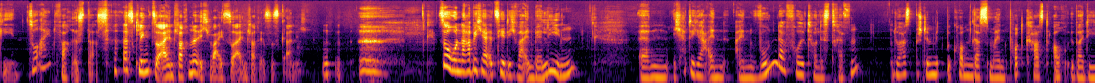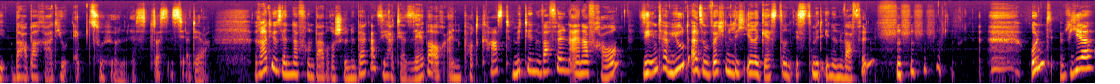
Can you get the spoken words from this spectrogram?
gehen. So einfach ist das. Das klingt so einfach, ne? Ich weiß, so einfach ist es gar nicht. So, und da habe ich ja erzählt, ich war in Berlin. Ähm, ich hatte ja ein, ein wundervoll tolles Treffen. Du hast bestimmt mitbekommen, dass mein Podcast auch über die Barbara Radio App zu hören ist. Das ist ja der Radiosender von Barbara Schöneberger. Sie hat ja selber auch einen Podcast mit den Waffeln einer Frau. Sie interviewt also wöchentlich ihre Gäste und isst mit ihnen Waffeln. und wir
